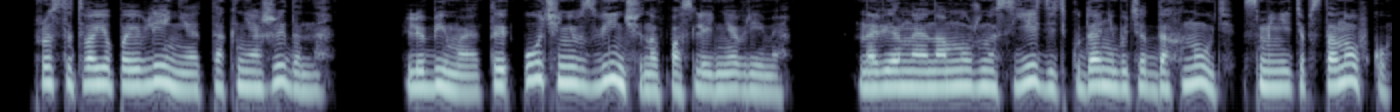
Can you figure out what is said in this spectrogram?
— «просто твое появление так неожиданно». «Любимая, ты очень взвинчена в последнее время. Наверное, нам нужно съездить куда-нибудь отдохнуть, сменить обстановку.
